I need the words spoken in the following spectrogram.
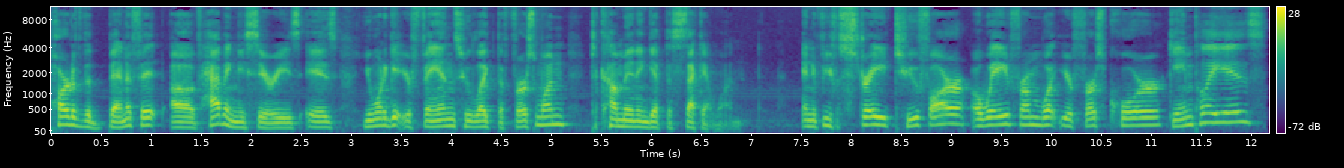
part of the benefit of having a series is you want to get your fans who like the first one to come in and get the second one. And if you stray too far away from what your first core gameplay is,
